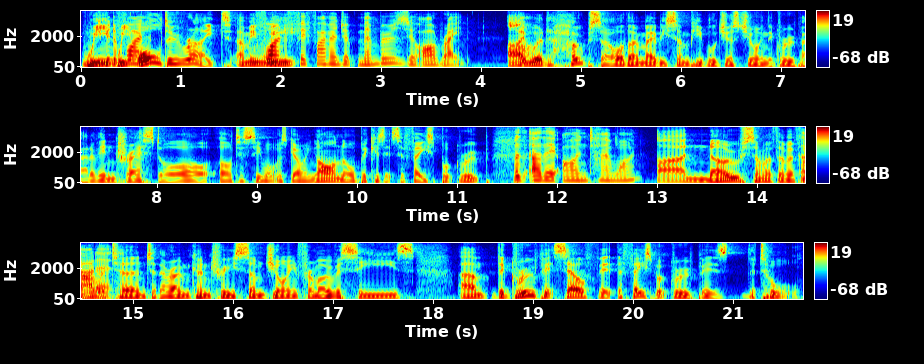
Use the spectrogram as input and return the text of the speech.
We we all do right. I mean, we 500 members, you're all right. I would hope so. Although maybe some people just joined the group out of interest or or to see what was going on, or because it's a Facebook group. But are they all in Taiwan? Uh, no, some of them have Got now it. returned to their own countries. Some joined from overseas. Um, the group itself, it, the Facebook group is the tool.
